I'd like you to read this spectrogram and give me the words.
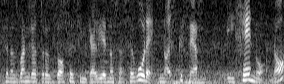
se nos van de otros 12 sin que alguien nos asegure. No es que seas ingenuo, ¿no?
